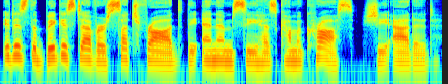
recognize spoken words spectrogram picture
It is the biggest ever such fraud the NMC has come across, she added.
